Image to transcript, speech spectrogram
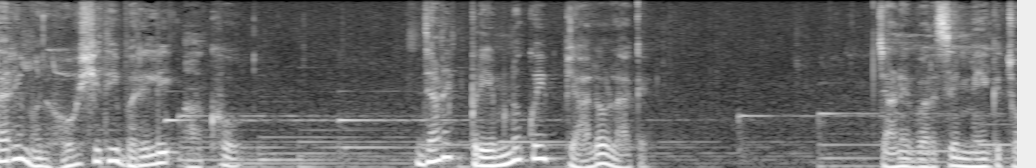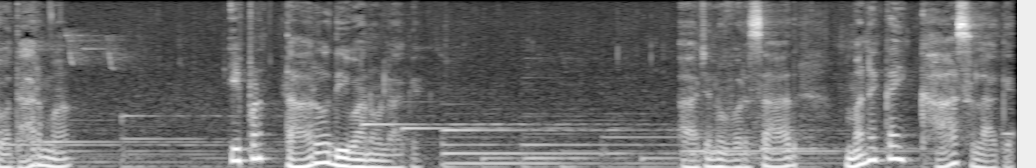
તારી મદહોશીથી ભરેલી આંખો, જાણે પ્રેમનો કોઈ પ્યાલો લાગે. જાણે વરસે મેઘ ચોધારમાં એ પણ તારો દીવાનો લાગે. આજનો વરસાદ મને કંઈ ખાસ લાગે.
